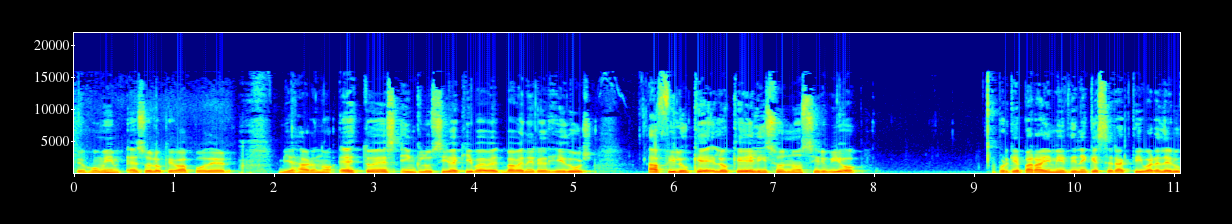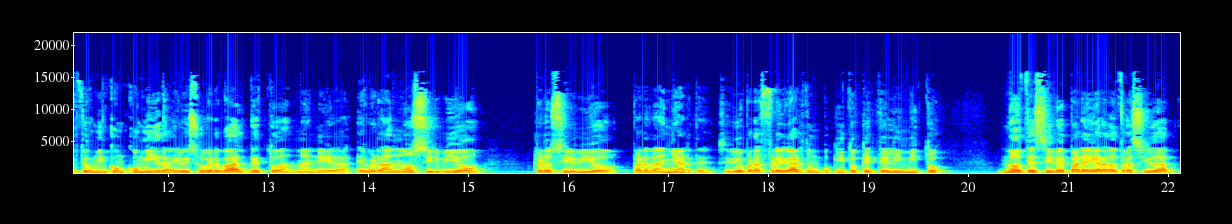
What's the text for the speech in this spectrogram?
Tejumim. Eso es lo que va a poder viajar o no. Esto es, inclusive aquí va a, venir el Hidush. Afilu que lo que él hizo no sirvió. Porque para Emir tiene que ser activar el Eruf Tejumim con comida. Y lo hizo verbal. De todas maneras, es verdad, no sirvió pero sirvió para dañarte, sirvió para fregarte un poquito que te limitó. No te sirve para llegar a la otra ciudad,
